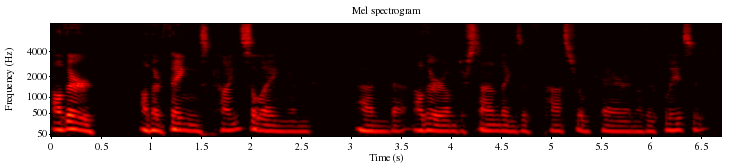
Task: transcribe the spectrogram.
other other things, counselling and and uh, other understandings of pastoral care in other places.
